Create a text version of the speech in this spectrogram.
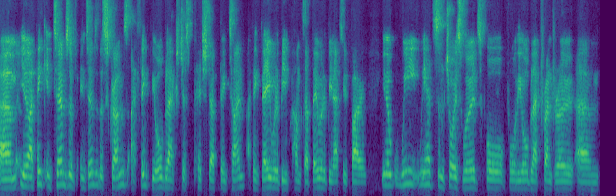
um, you know, I think in terms of in terms of the scrums, I think the All Blacks just pitched up big time. I think they would have been pumped up. They would have been absolutely firing. You know, we we had some choice words for for the All Black front row. Um,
